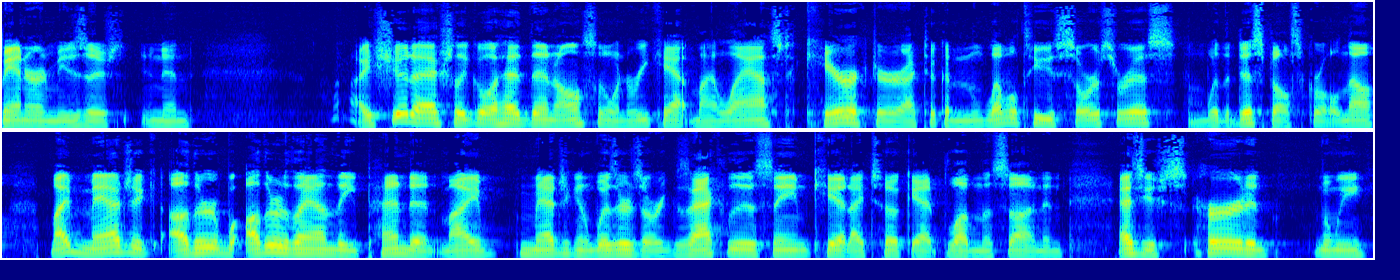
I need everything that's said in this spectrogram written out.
banner and musician And I should actually go ahead then also and recap my last character. I took a level 2 sorceress with a dispel scroll. Now, my magic other other than the pendant, my magic and wizards are exactly the same kit I took at Blood in the Sun. And as you heard when we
